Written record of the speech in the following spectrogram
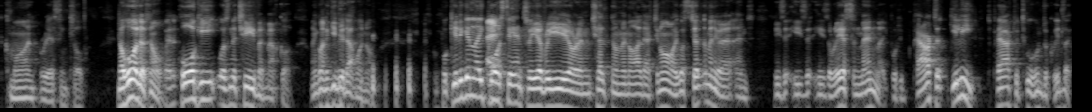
the Come On Racing Club. Now, hold it now. Well- Hoagie was an achievement, Marco. I'm going to give you that one now. but Gilligan like eh. goes to entry every year and Cheltenham and all that. You know, I goes to Cheltenham anyway, and he's a, he's a, he's a racing man, like. But he part it, Gilly to part with 200 quid, like.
